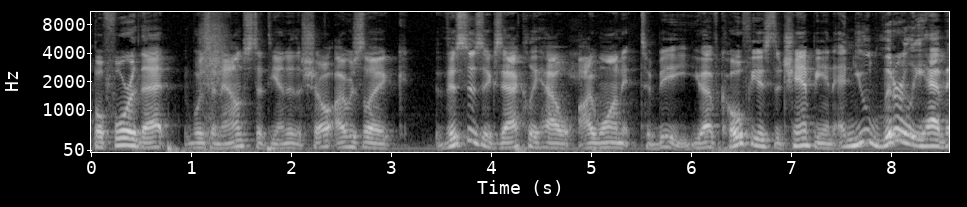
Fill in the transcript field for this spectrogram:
before that was announced at the end of the show, I was like, "This is exactly how I want it to be." You have Kofi as the champion, and you literally have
